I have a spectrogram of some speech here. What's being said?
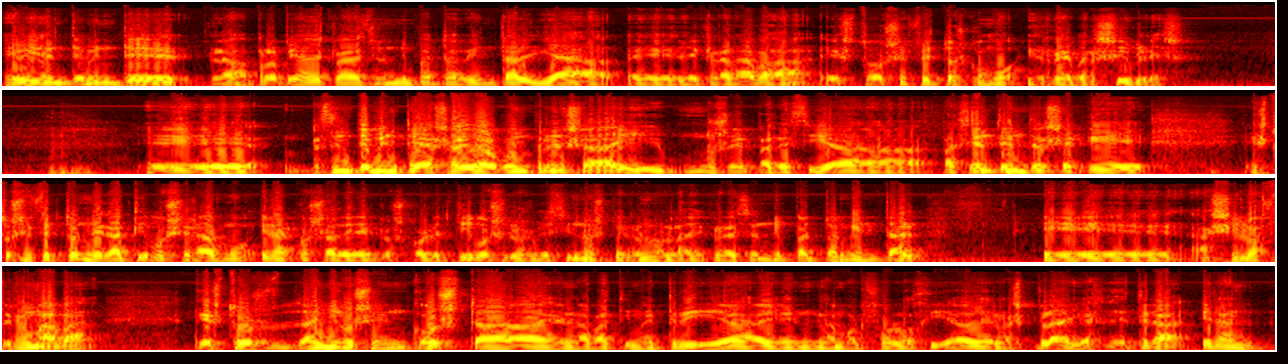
Evidentemente, la propia declaración de impacto ambiental ya eh, declaraba estos efectos como irreversibles. recientemente ha salido algo en prensa y no sé, parecía, parecía entenderse que estos efectos negativos era, era cosa de los colectivos y los vecinos, pero no, la declaración de impacto ambiental eh, así lo afirmaba que estos daños en costa, en la batimetría, en la morfología de las playas, etcétera, eran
